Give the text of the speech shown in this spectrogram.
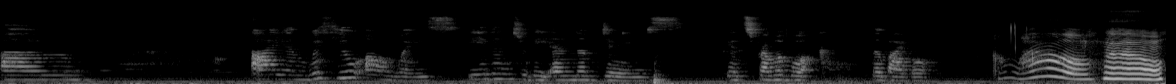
Um, I am with you always, even to the end of days. It's from a book, the Bible. oh wow, Wow,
